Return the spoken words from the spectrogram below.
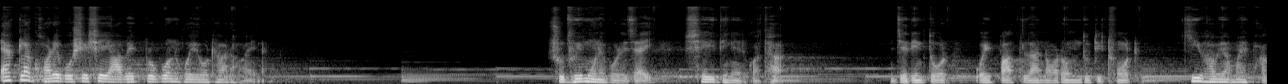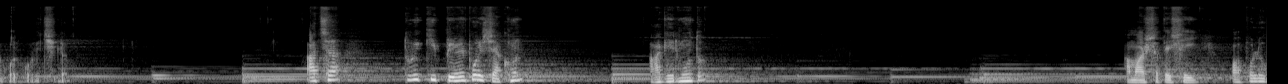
একলা ঘরে বসে সেই আবেগপ্রবণ হয়ে ওঠা আর হয় না। শুধুই মনে পড়ে যায় সেই দিনের কথা। যেদিন তোর ওই পাতলা নরম দুটি ঠোঁট কীভাবে আমায় পাগল করেছিল। আচ্ছা তুই কি প্রেমে পড়িস এখন? আগের মতো? আমার সাথে সেই অপলক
